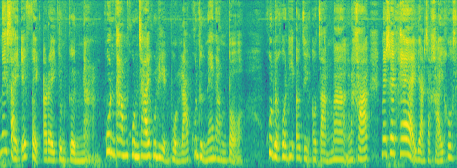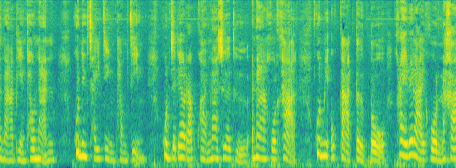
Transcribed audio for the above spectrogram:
ไม่ใส่เอฟเฟกต์อะไรจนเกินงาม คุณทำคุณใช้คุณเห็นผลลัพธ์ คุณถึงแนะนำต่อ คุณเป็นคนที่เอาจริงเอาจังมากนะคะ ไม่ใช่แค่อยากจะขายโฆษณาเพียงเท่านั้น คุณยังใช้จริงทำจริง คุณจะได้รับความน่าเชื่อถืออนาคตค่ะ คุณมีโอกาสเติบโต ใครได้หลายคนนะคะ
